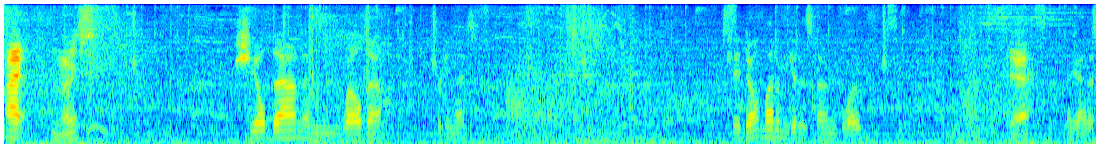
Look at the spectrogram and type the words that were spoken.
Alright, nice. Shield down and well down. Pretty nice. Okay, don't let him get his own globe. Yeah. I got it.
